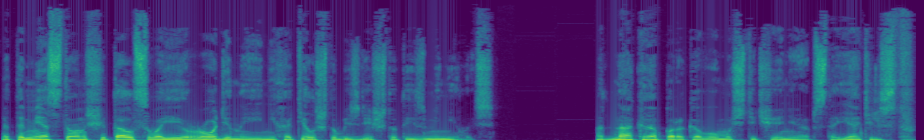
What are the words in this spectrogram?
Это место он считал своей родиной и не хотел, чтобы здесь что-то изменилось. Однако, по роковому стечению обстоятельств,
